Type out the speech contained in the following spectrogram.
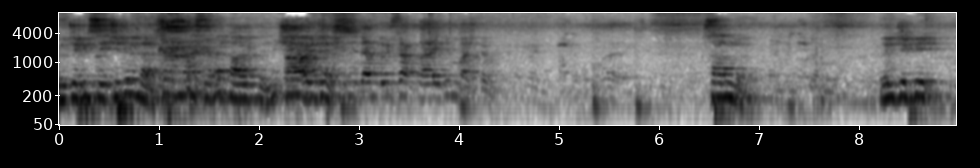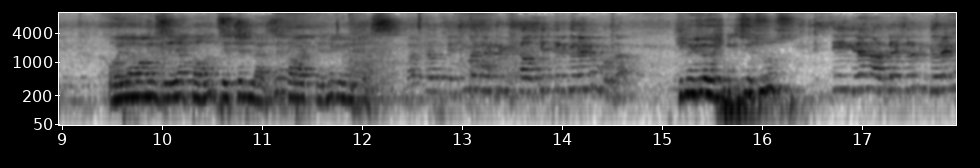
Önce bir seçilirlerse ondan sonra taahhütlerini şey yapacağız. şimdiden duysak daha iyi değil mi başkanım? Sanmıyorum. Önce bir oylamamızı yapalım, seçilirlerse taahhütlerini göreceğiz. Başkanım seçilmeden önce bir şahsiyetleri görelim burada. Kime görmek istiyorsunuz? Listeye giren arkadaşları bir görelim.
